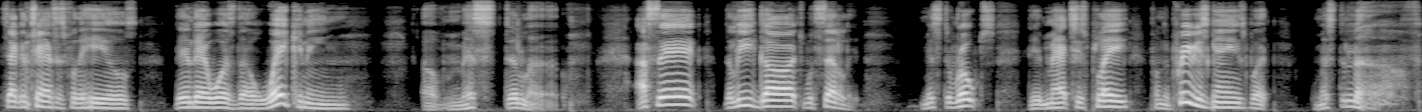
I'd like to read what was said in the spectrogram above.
second chances for the Heels. Then there was the awakening of Mr. Love. I said the lead guards would settle it. Mr. Roach didn't match his play from the previous games, but Mr. Love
